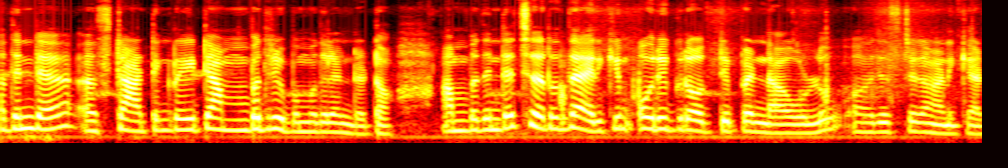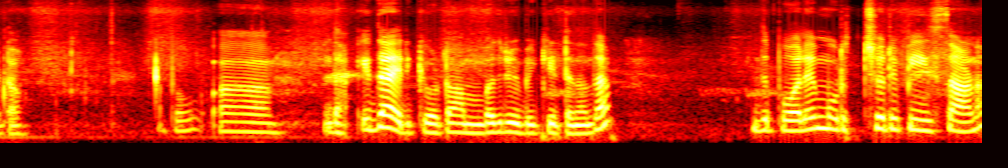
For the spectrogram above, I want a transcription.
അതിന്റെ സ്റ്റാർട്ടിംഗ് റേറ്റ് അമ്പത് രൂപ മുതലുണ്ട് കേട്ടോ അമ്പതിന്റെ ചെറുതായിരിക്കും ഒരു ഗ്രോത്ത് ടിപ്പ് ഉണ്ടാവുള്ളൂ. ജസ്റ്റ് കാണിക്കാം കേട്ടോ അപ്പോൾ ഇതാ ഇതായിരിക്കും കേട്ടോ അമ്പത് രൂപയ്ക്ക് കിട്ടുന്നത്. ഇതുപോലെ മുറിച്ചൊരു പീസാണ്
